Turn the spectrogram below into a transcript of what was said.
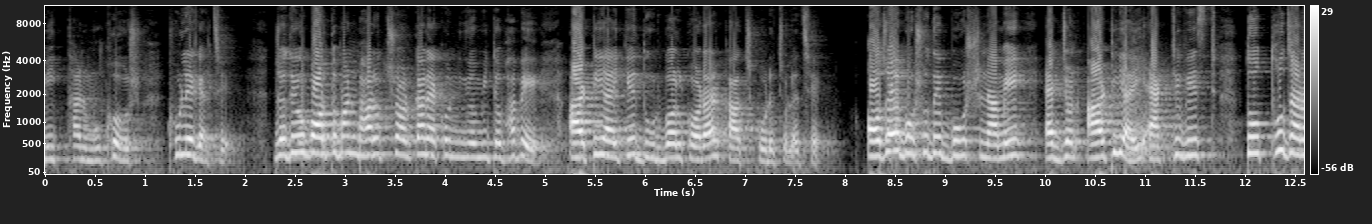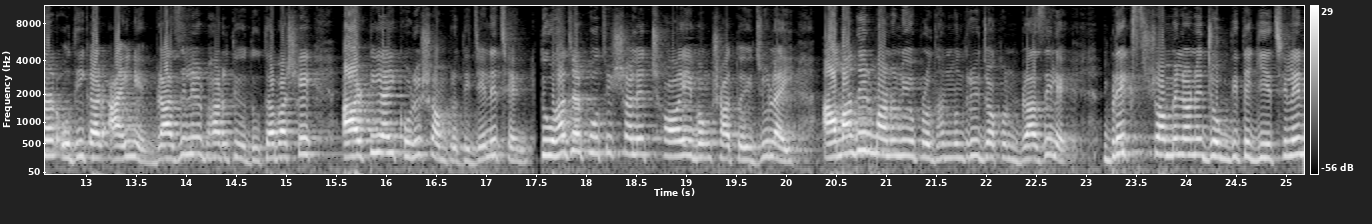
মিথ্যার মুখোশ খুলে গেছে। যদিও বর্তমান ভারত সরকার এখন নিয়মিতভাবে আরটিআইকে দুর্বল করার কাজ করে চলেছে। অজয় বসুদেব বোস নামে একজন আরটিআই অ্যাক্টিভিস্ট তথ্য জানার অধিকার আইনে ব্রাজিলের ভারতীয় দূতাবাসে আরটিআই করে সম্প্রতি জেনেছেন। দু সালের ছয় এবং সাতই জুলাই আমাদের মাননীয় প্রধানমন্ত্রী যখন ব্রাজিলে ব্রিক্স সম্মেলনে যোগ দিতে গিয়েছিলেন।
